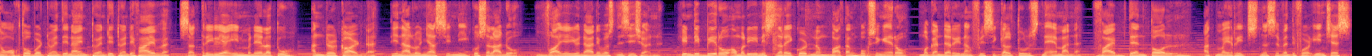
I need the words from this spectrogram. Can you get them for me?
noong October 29, 2025 sa Trillia in Manila 2 undercard. Tinalo niya si Nico Salado via unanimous decision. Hindi biro ang malinis na record ng batang boksingero. Maganda rin ang physical tools ni Eman. 5'10 tall at may reach na 74 inches,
